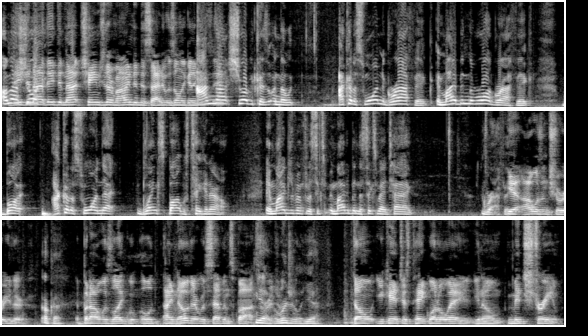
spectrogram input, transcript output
I'm not They did sure. not. They did not change their mind and decide it was only going to be. I'm six. not sure because in the I could have sworn the graphic. It might have been the raw graphic, but I could have sworn that blank spot was taken out. It might have just been for the six. It might have been the six man tag graphic. Yeah, I wasn't sure either. Okay. But I was like, well, I know there was seven spots. Yeah. originally. Originally, yeah. Don't you can't just take one away, you know, midstream.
